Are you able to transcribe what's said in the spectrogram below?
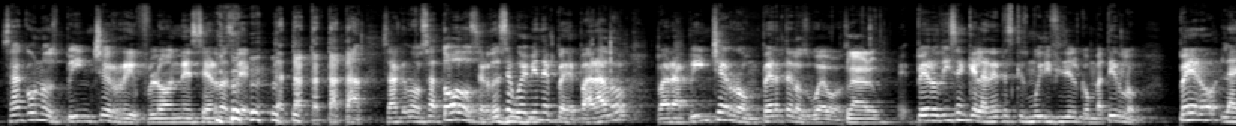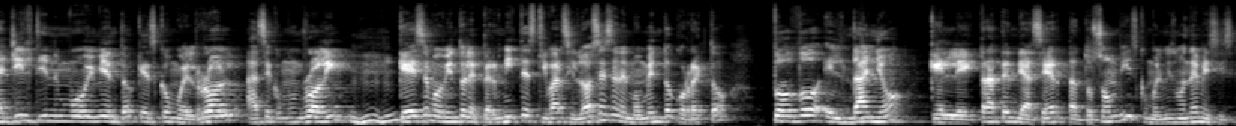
saca unos pinches riflones, cerdos de ta ta ta ta ta, saca, o sea, todo cerdo. Ese güey viene preparado para pinche romperte los huevos. Claro. Eh, pero dicen que la neta es que es muy difícil combatirlo. Pero la Jill tiene un movimiento que es como el roll, hace como un rolling, que ese movimiento le permite esquivar. Si lo haces en el momento correcto, todo el daño que le traten de hacer tanto zombies como el mismo Nemesis.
